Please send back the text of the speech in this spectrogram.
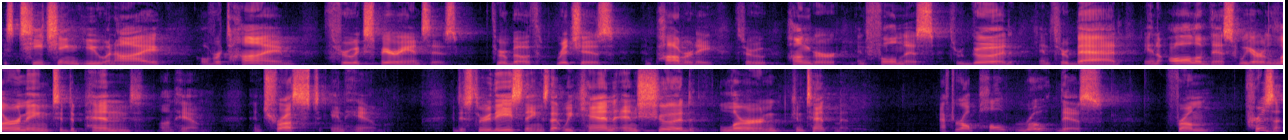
is teaching you and I over time through experiences, through both riches and poverty, through hunger and fullness, through good and through bad. In all of this, we are learning to depend on Him and trust in Him. It is through these things that we can and should learn contentment. After all, Paul wrote this from prison.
